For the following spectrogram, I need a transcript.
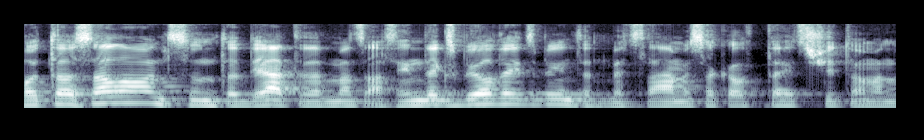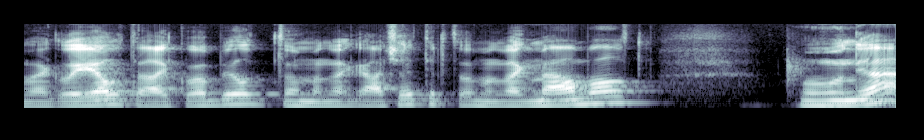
fotosalons. Un tad, jā, tad mazās indeksa bildītas bija. Tad pēc tam es atkal teicu, šito man vajag lielu, tā ir ko bildi, to man vajag A4, to man vajag melnbaltu. Un, jā,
